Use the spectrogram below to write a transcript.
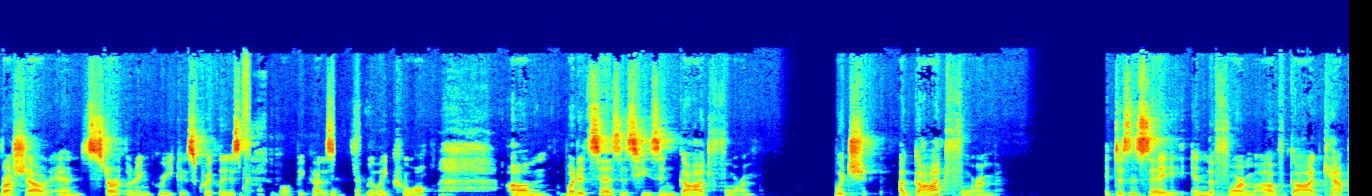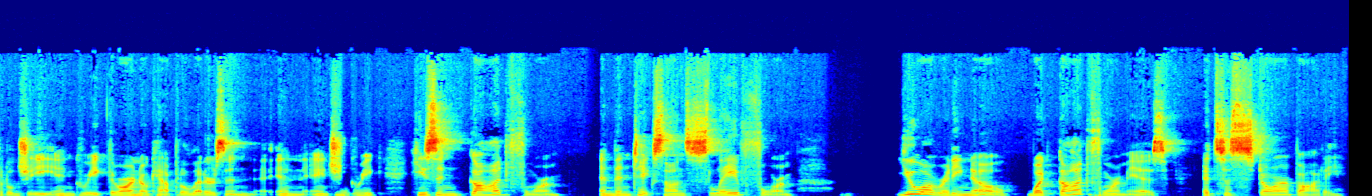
rush out and start learning Greek as quickly as possible because it's really cool. Um, what it says is he's in God form, which a God form it doesn't say in the form of God, capital G in Greek. There are no capital letters in, in ancient mm-hmm. Greek. He's in God form and then takes on slave form. You already know what God form is it's a star body,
